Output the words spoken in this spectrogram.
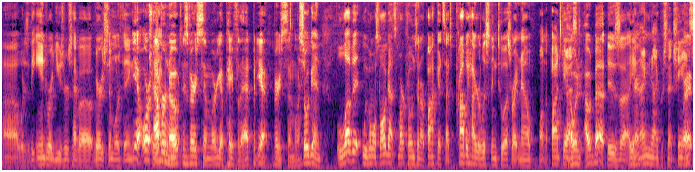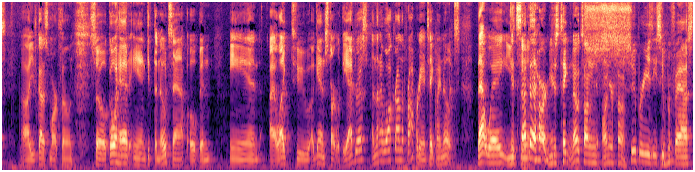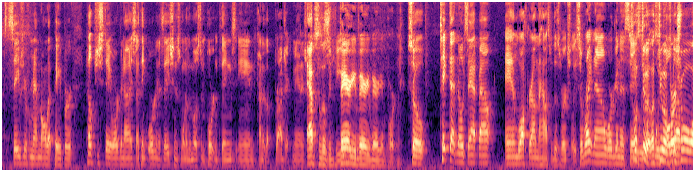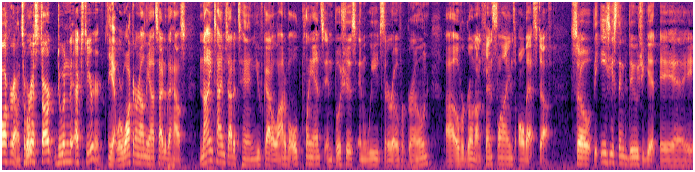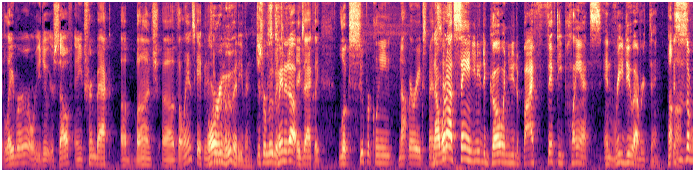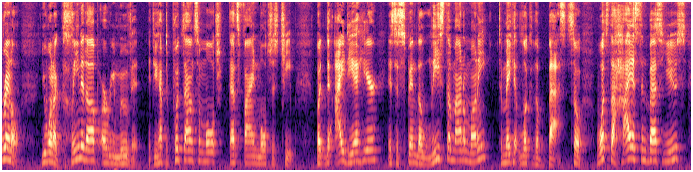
uh, what is it? The Android users have a very similar thing. yeah, or sure they have a Evernote is very similar. You got to pay for that, but yeah, very similar. So again, love it. We've almost all got smartphones in our pockets. That's probably how you're listening to us right now on the podcast. I would I would bet. is uh, yeah ninety nine percent chance uh, you've got a smartphone. So go ahead and get the Notes app open, and I like to again start with the address, and then I walk around the property and take my notes. That way, you It's not that hard. You just take notes on on your phone. Super easy, Mm-hmm. super fast, saves you from having all that paper, helps you stay organized. I think organization is one of the most important things in kind of the project management. Absolutely. Very very very important. So take that notes app out and walk around the house with us virtually. So right now we're gonna say So let's we- do it. Let's do a pulled up- virtual walk around. So we're We're- going to start doing the exterior. Yeah, we're walking around the outside of the house. Nine times out of ten, you've got a lot of old plants and bushes and weeds that are overgrown, uh, overgrown on fence lines, all that stuff. So the easiest thing to do is you get a laborer or you do it yourself and you trim back a bunch of the landscaping. Or remove it even. Just remove it. Clean it up. Exactly. Looks super clean, not very expensive. Now we're not saying you need to go and you need to buy 50 plants and redo everything. Uh-uh. This Uh-uh. is a rental. You want to clean it up or remove it. If you have to put down some mulch, that's fine. Mulch is cheap. But the idea here is to spend the least amount of money to make it look the best. So, what's the highest and best use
